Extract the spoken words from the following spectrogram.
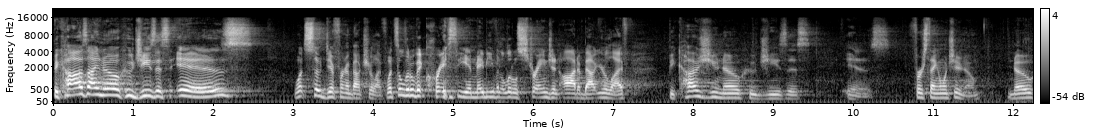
Because I know who Jesus is, what's so different about your life? What's a little bit crazy and maybe even a little strange and odd about your life? Because you know who Jesus is. First thing I want you to know know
